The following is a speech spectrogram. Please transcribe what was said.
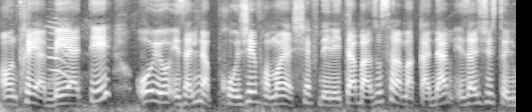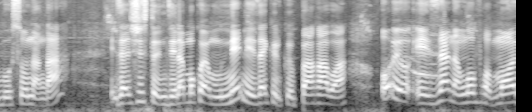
entrée ya bat oyo ezali na projet vraiment ya chef de l'état. Bazosala makadame eza juste liboso na eza juste nzela moko ya monene eza quelque part awa. Oyo eza nango vraiment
